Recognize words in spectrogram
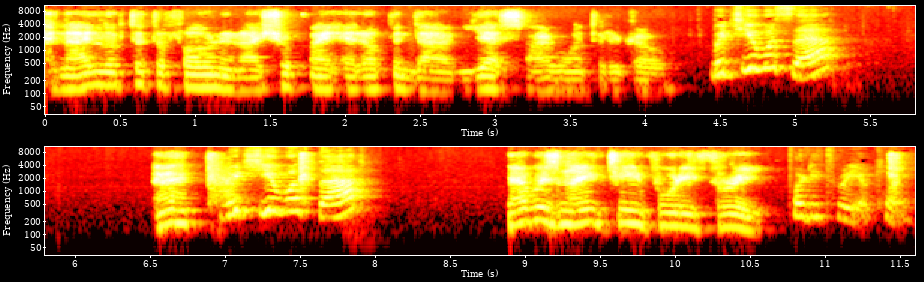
And I looked at the phone and I shook my head up and down. Yes, I wanted to go. Which year was that? Huh? Which year was that? That was 1943. 43, okay.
